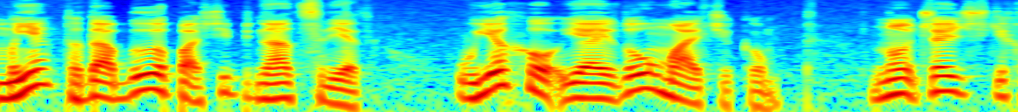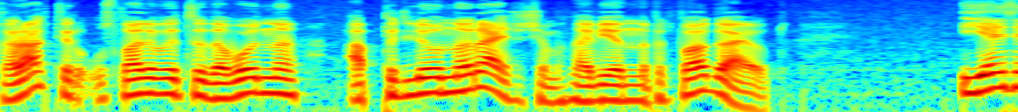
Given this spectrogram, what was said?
Мне тогда было почти 15 лет. Уехал я из дома мальчиком, но человеческий характер устраивается довольно определенно раньше, чем мгновенно предполагают. И я не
